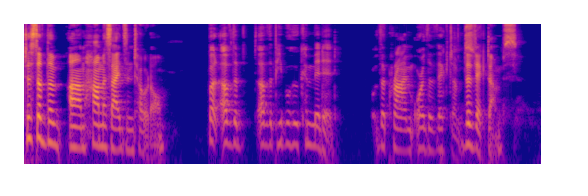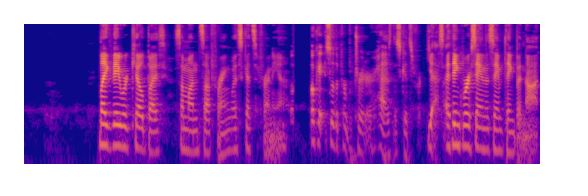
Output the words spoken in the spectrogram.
Just of the um, homicides in total. but of the of the people who committed the crime or the victims. the victims. Like they were killed by someone suffering with schizophrenia. okay, so the perpetrator has the schizophrenia. Yes, I think we're saying the same thing, but not.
